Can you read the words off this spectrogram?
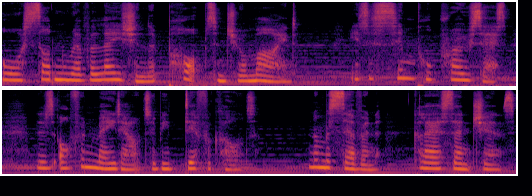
or sudden revelation that pops into your mind. It's a simple process that is often made out to be difficult. Number 7. Clairsentience.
